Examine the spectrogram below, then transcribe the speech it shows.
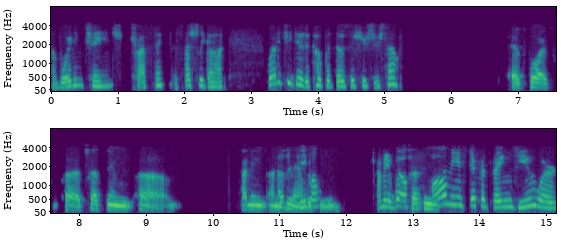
avoiding change, trusting, especially God. What did you do to cope with those issues yourself? As far as uh, trusting, um, I mean, other people. I mean, well, trusting, all these different things you were,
